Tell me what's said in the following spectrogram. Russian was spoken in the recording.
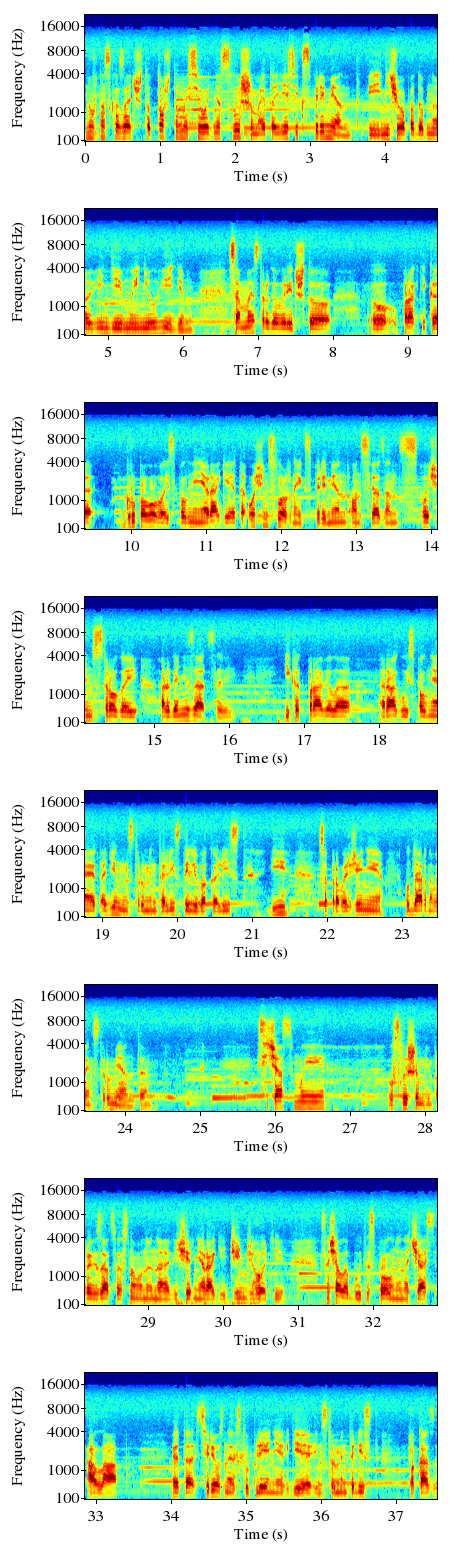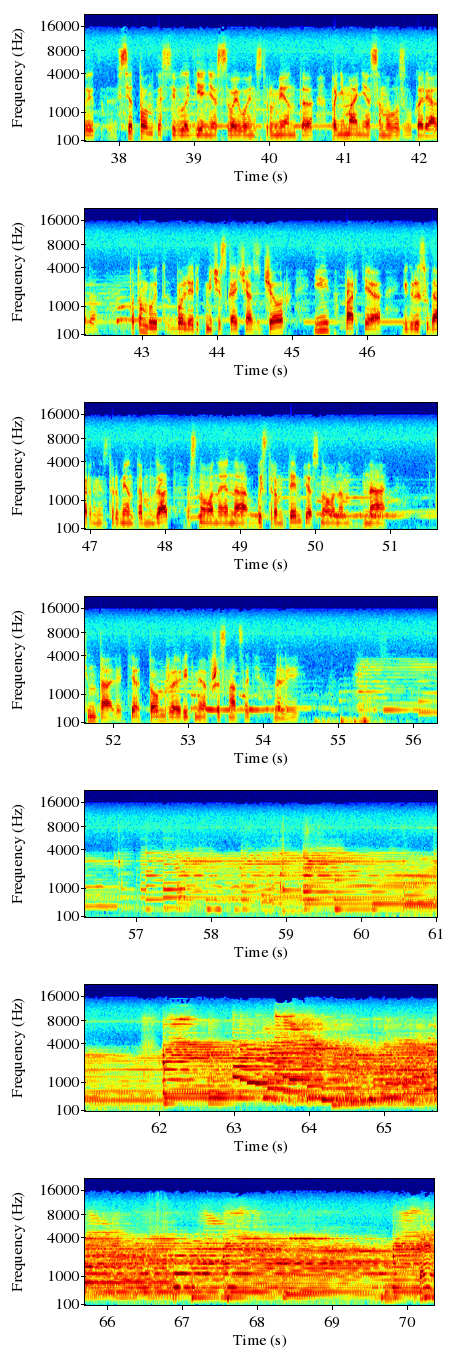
Нужно сказать, что то, что мы сегодня слышим, это есть эксперимент, и ничего подобного в Индии мы не увидим. Сам маэстро говорит, что э, практика группового исполнения раги – это очень сложный эксперимент, он связан с очень строгой организацией. И, как правило, рагу исполняет один инструменталист или вокалист и в сопровождении ударного инструмента. Сейчас мы услышим импровизацию, основанную на вечерней раге джинджоти. Сначала будет исполнена часть алап. Это серьезное вступление, где инструменталист показывает все тонкости владения своего инструмента, понимание самого звукоряда. Потом будет более ритмическая часть джор и партия игры с ударным инструментом гад, основанная на быстром темпе, основанном на тинтале, том же ритме в 16 долей. Bye.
